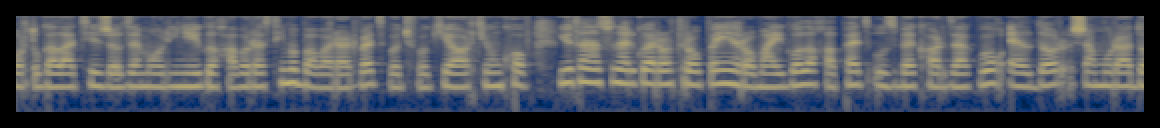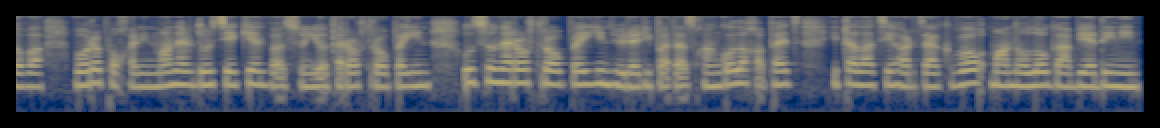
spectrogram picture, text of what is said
Պորտուգալացի Ժոզե Մորինիոյի գլխավորած թիմը բավարար բավարարվեց ոչ ոքի արդյունքով։ 72-րդ րոպեին Ռոմայի գոլը խփեց ուզբեկ հարձակվող Էլդոր Շամուրադովը, որը փոխարինման էր դուրս եկել 67-րդ րոպեին։ 80-րդ րոպեին հյուրերի պատասխան գոլը խփեց իտալացի հարձակվող Մանոլո Գաբիադինին։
